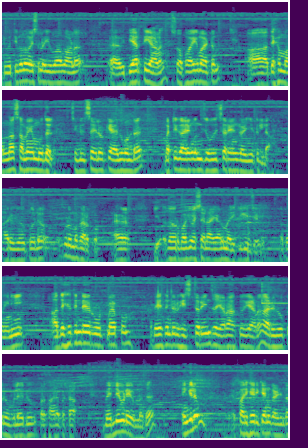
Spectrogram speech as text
ഇരുപത്തിമൂന്ന് വയസ്സുള്ള യുവാവാണ് വിദ്യാർത്ഥിയാണ്. സ്വാഭാവികമായിട്ടും അദ്ദേഹം വന്ന സമയം മുതൽ ചികിത്സയിലൊക്കെ ആയതുകൊണ്ട് മറ്റു കാര്യങ്ങളൊന്നും ചോദിച്ചറിയാൻ കഴിഞ്ഞിട്ടില്ല. ആരോഗ്യവകുപ്പിന് കുടുംബക്കാർക്കും. ദൗർഭാഗ്യവശാൽ അയാൾ മരിക്കുകയും ചെയ്തു. അപ്പോൾ ഇനി അദ്ദേഹത്തിന്റെ റൂട്ട് മാപ്പും അദ്ദേഹത്തിന്റെ ഒരു ഹിസ്റ്ററിയും തയ്യാറാക്കുകയാണ് ആരോഗ്യവകുപ്പിന് മുമ്പിലെ ഒരു പ്രധാനപ്പെട്ട വെല്ലുവിളിയുള്ളത്. എങ്കിലും പരിഹരിക്കാൻ കഴിയുന്ന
